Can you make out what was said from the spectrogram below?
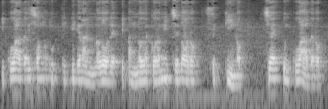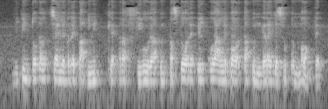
I quadri sono tutti di gran valore e hanno la cornice d'oro secchino. C'è un quadro, dipinto dal celebre Papini, che raffigura un pastore il quale porta un gregge su un monte.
